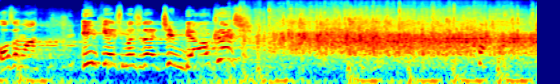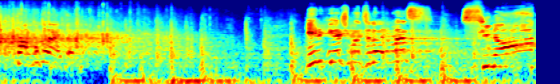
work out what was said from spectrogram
O zaman ilk yarışmacılar için bir alkış. Tamam bu kadar yeter. İlk yarışmacılarımız Sinan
